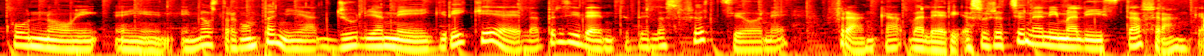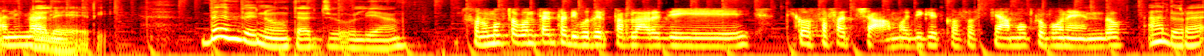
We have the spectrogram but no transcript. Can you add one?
con noi in, in, nostra compagnia Giulia Negri che è la presidente dell'associazione Franca Valeri, associazione animalista Franca Animali. Valeri. Benvenuta Giulia. Sono molto contenta di poter parlare di, di, cosa facciamo e di che cosa stiamo proponendo. Allora,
